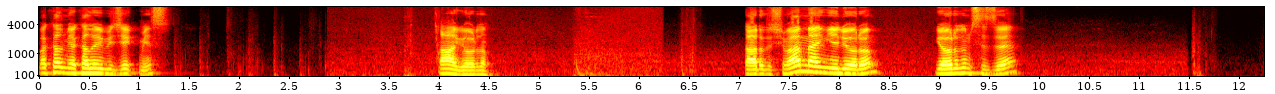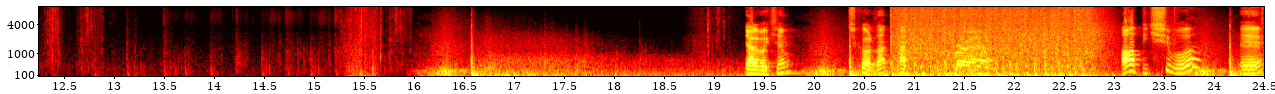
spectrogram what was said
Bakalım yakalayabilecek miyiz? Aa gördüm. Kardeşim hemen geliyorum. Gördüm sizi. Gel bakayım. Çık oradan. Heh. Aa bir kişi bu. E.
